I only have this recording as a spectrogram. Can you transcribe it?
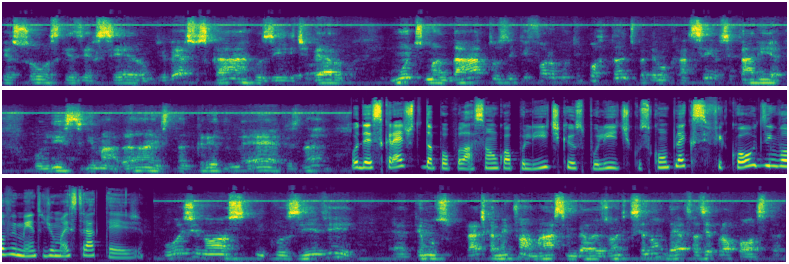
pessoas que exerceram diversos cargos e tiveram muitos mandatos e que foram muito importantes para a democracia. Eu citaria Ulisses Guimarães, Tancredo Neves, né? O descrédito da população com a política e os políticos complexificou o desenvolvimento de uma estratégia. Hoje nós, inclusive, é, temos praticamente uma máxima em Belo Horizonte que você não deve fazer proposta.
